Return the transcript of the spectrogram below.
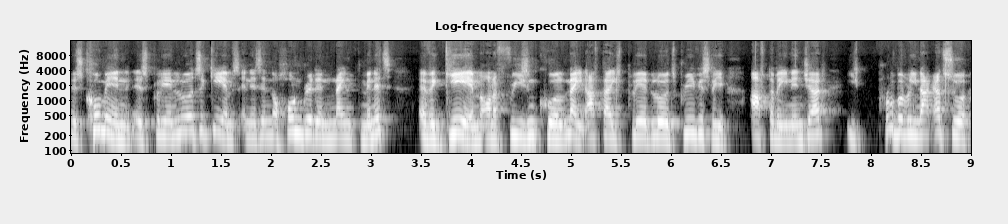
has come in, is playing loads of games, and is in the 109th minute of a game on a freezing cold night after he's played loads previously after being injured. He's probably knackered, so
